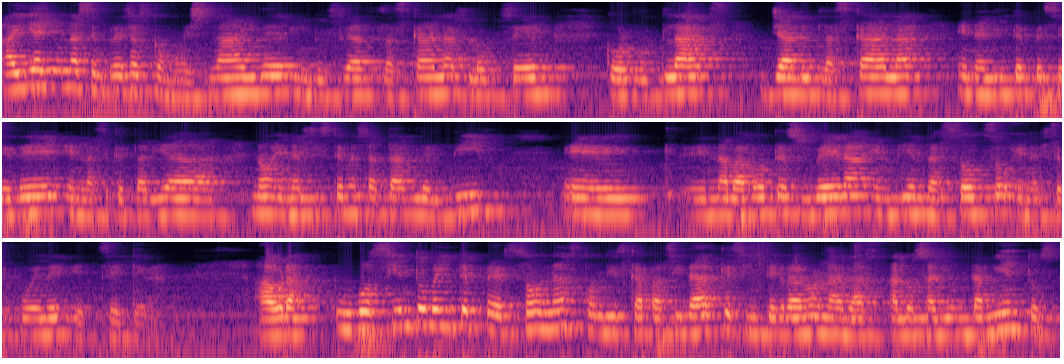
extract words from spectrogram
Ahí hay unas empresas como Schneider, Industrial Tlaxcala, Flowcell, Corbut Labs, Yali Tlaxcala, en el ITPCD, en la Secretaría, no, en el Sistema Estatal del DIF, eh, en Navarrotes Rivera, en Tiendas Soxo, en el Se Puede, etcétera. Ahora, hubo 120 personas con discapacidad que se integraron a, los ayuntamientos.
